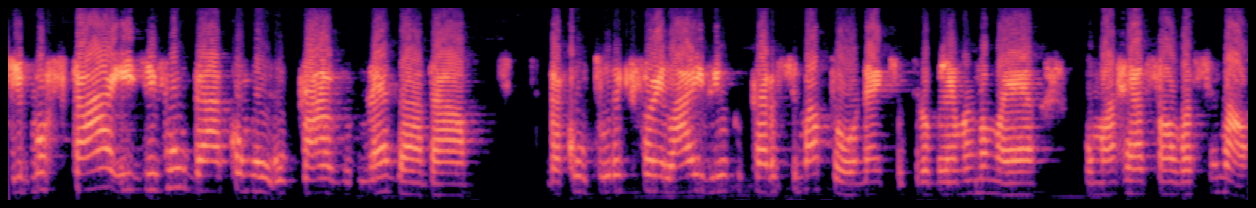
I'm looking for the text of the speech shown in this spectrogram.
de buscar e divulgar, como o caso, né, da, da, da cultura que foi lá e viu que o cara se matou, né, que o problema não é uma reação vacinal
